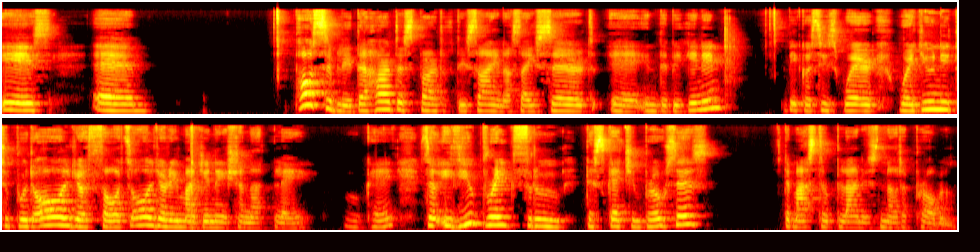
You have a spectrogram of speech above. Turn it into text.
is um, possibly the hardest part of design, as I said uh, in the beginning, because it's where, where you need to put all your thoughts, all your imagination at play. Okay, so if you break through the sketching process, the master plan is not a problem.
